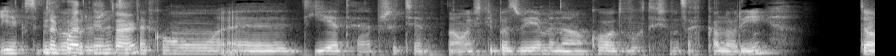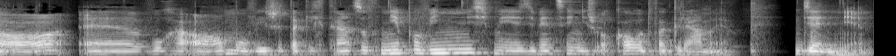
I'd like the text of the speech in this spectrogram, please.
Jak sobie Dokładnie wyobrażacie tak. taką e, dietę przeciętną, jeśli bazujemy na około 2000 kalorii, to e, WHO mówi, że takich transów nie powinniśmy jeść więcej niż około 2 gramy dziennie.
